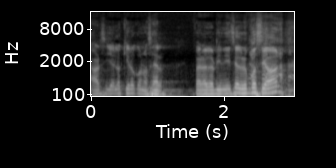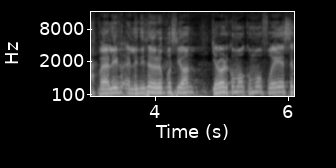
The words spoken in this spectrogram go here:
a ver si yo lo quiero conocer. Pero el inicio de Grupo Sion, pero el, inicio de Grupo Sion, quiero ver cómo, cómo fue ese,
